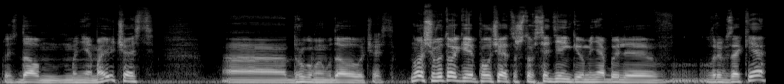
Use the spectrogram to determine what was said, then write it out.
то есть дал мне мою часть, а другу моему дал его часть. Ну, в общем, в итоге получается, что все деньги у меня были в, в рюкзаке.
